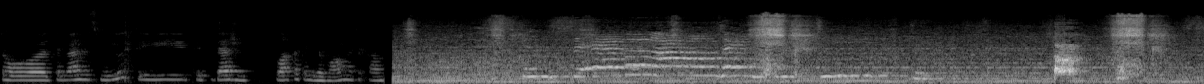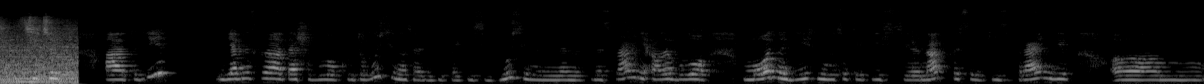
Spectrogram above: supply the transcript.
то тебе засміють і ти підеш плакатись до мами така. А тоді я б не сказала те, що було круто гусі носити, типу якісь гусі не, не, не але було модно дійсно носити якісь надписи, якісь брендів. Ем,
